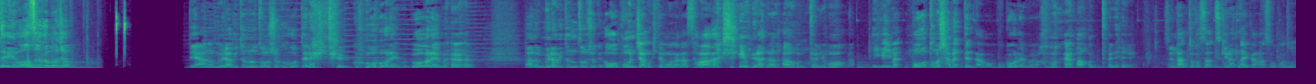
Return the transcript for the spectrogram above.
ではさらばじゃであの村人の増殖法ってね言ってる。ゴーレムゴーレム。あの、村人の増殖、おポンちゃんも来てもうなんか騒がしい村だな、本当にもう。いいか、今、冒頭喋ってんだ、もう、ゴーレム。お前は本当に。それなんとかさ、つけらんないかな、そこに。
